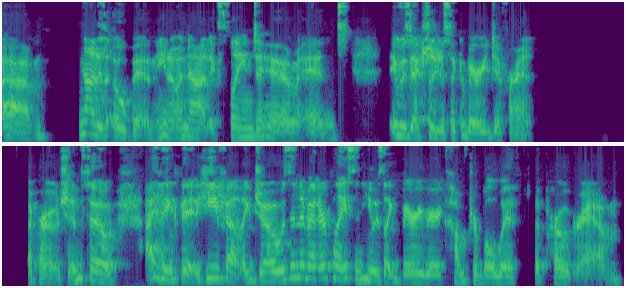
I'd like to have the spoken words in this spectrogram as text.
um, not as open, you know, and not explained to him. And it was actually just like a very different approach. And so I think that he felt like Joe was in a better place and he was like very, very comfortable with the program.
